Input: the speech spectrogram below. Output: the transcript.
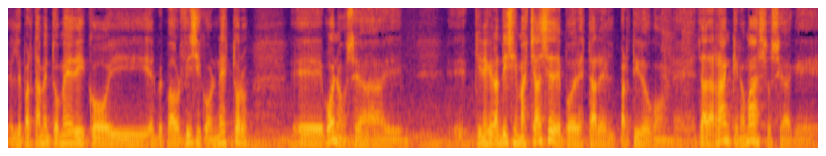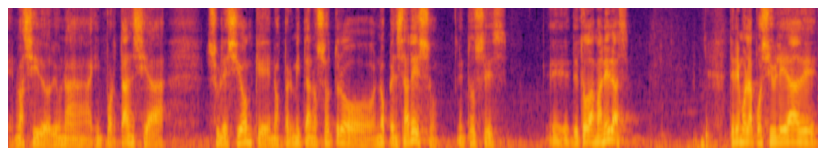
el departamento médico y el preparador físico, Néstor, eh, bueno, o sea, tiene grandísimas chances de poder estar el partido con ya de arranque nomás, o sea que no ha sido de una importancia su lesión que nos permita a nosotros no pensar eso. Entonces, eh, de todas maneras, tenemos la posibilidad de,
